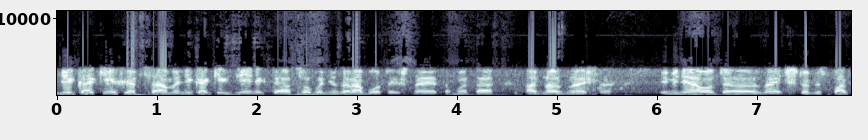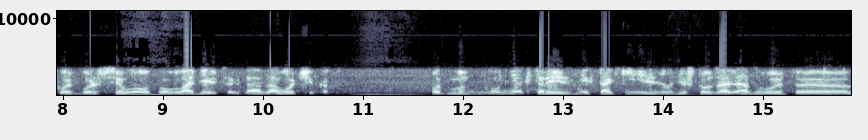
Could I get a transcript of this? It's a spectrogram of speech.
никаких, это самое, никаких денег ты особо не заработаешь на этом, это однозначно. И меня вот, э, знаете, что беспокоит больше всего вот во владельцах, да, заводчиках? Вот ну, некоторые из них такие люди, что завязывают э,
